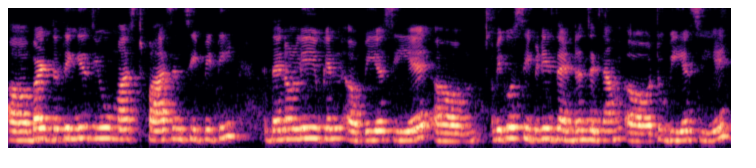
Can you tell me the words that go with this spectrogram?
Uh, but the thing is you must pass in cpt then only you can uh, be a ca um, because cpt is the entrance exam uh, to be a ca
